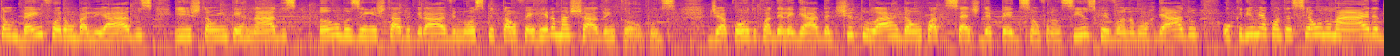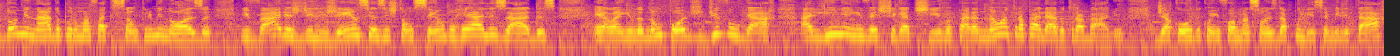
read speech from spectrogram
também foram baleados e estão internados internados, ambos em estado grave, no Hospital Ferreira Machado, em Campos. De acordo com a delegada titular da 147DP de São Francisco, Ivana Morgado, o crime aconteceu numa área dominada por uma facção criminosa e várias diligências estão sendo realizadas. Ela ainda não pôde divulgar a linha investigativa para não atrapalhar o trabalho. De acordo com informações da Polícia Militar,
